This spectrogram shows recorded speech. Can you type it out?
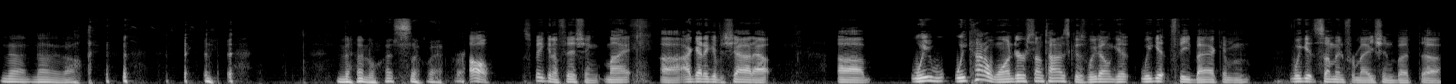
No, none at all. none whatsoever. Oh, speaking of fishing, my uh, I got to give a shout out. Uh, we we kind of wonder sometimes because we don't get we get feedback and we get some information, but uh,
